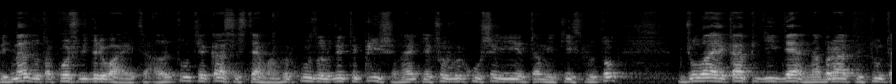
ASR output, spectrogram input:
від меду також відривається. Але тут яка система? Вверху завжди тепліше. Навіть якщо вверху ще є там якийсь люток, бджола, яка підійде набрати тут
